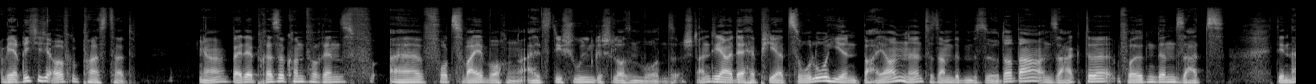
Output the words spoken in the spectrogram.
wer richtig aufgepasst hat, ja, bei der Pressekonferenz äh, vor zwei Wochen, als die Schulen geschlossen wurden, stand ja der Herr Piazzolo hier in Bayern, ne, zusammen mit dem Söder da und sagte folgenden Satz. Den,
